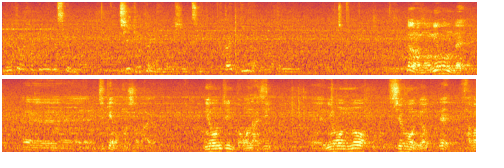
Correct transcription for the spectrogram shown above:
メントの確認ですけども、地域ごとの見直しについて具体的にはだからもう日本で、えー、事件を起こした場合は日本人と同じ、えー、日本の司法によって裁か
